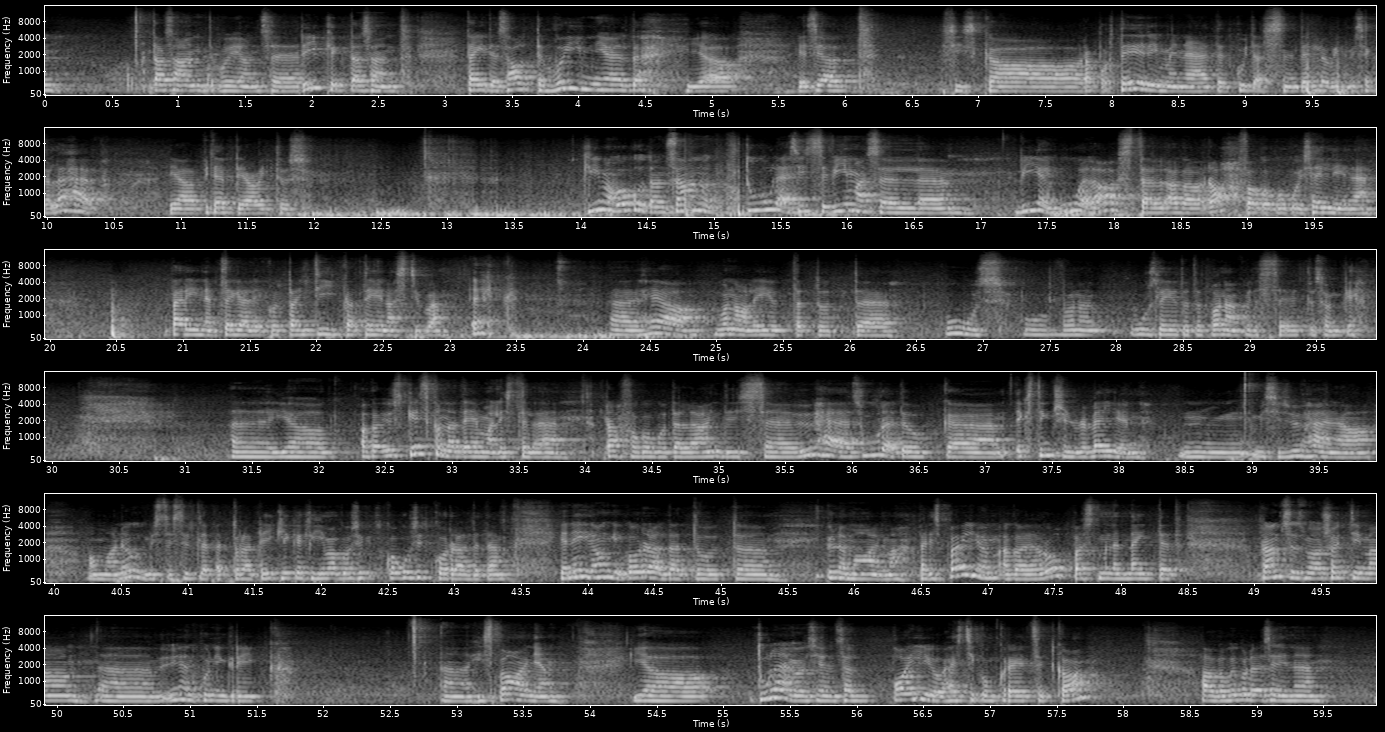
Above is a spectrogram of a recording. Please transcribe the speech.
tasand või on see riiklik tasand, täidesaatev võim nii-öelda ja, ja sealt siis ka raporteerimine, et, et kuidas nende elluviimisega läheb ja pidev teavitus. kliimakogud on saanud tuule sisse viimasel viiel-kuuel aastal, aga rahvakogu kui selline pärineb tegelikult antiik-Ateenast juba ehk hea vana leiutatud äh, uus, vana, uus leiutatud vana, kuidas see ütlus ongi. Äh, ja, aga just keskkonnateemalistele rahvakogudele andis ühe suure tõuke Extinction Rebellion, mm, mis siis ühena oma nõudmistest ütleb, et tuleb riiklikke kliimakogusid korraldada. ja neid ongi korraldatud üle maailma päris palju, aga Euroopast mõned näited. Prantsusmaa, Šotimaa, Ühendkuningriik Äh, Hispaania. Ja tulemusi on seal palju hästi konkreetseid ka. aga võib-olla selline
